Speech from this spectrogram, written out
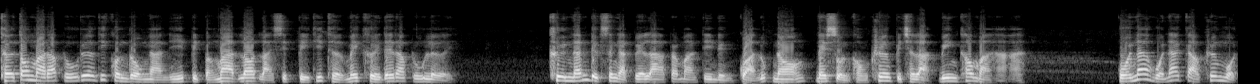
เธอต้องมารับรู้เรื่องที่คนโรงงานนี้ปิดบังมาดลอดหลายสิบปีที่เธอไม่เคยได้รับรู้เลย คืนนั้นดึกสงัดเวลาประมาณตีหนึ่งกว่าลูกน้อง ในส่วนของเครื่องปิดฉลากวิ่งเข้ามาหา หัวหน้าหัวหน้ากล่าวเครื่องหมด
